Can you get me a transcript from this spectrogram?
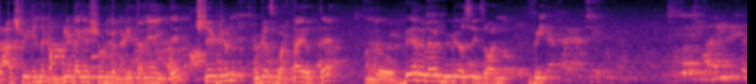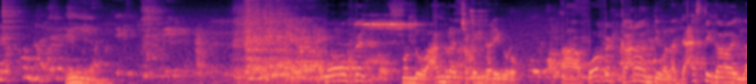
ಲಾಸ್ಟ್ ವೀಕಿಂದ ಕಂಪ್ಲೀಟಾಗಿ ಶೂಟ್ಗಳು ನಡೀತಾನೆ ಐತೆ. ಸ್ಟೇಟ್ ಟ್ಯೂನ್ ವೀಡಿಯೋಸ್ ಬರ್ತಾ ಇರುತ್ತೆ. ಒಂದು ಬೇರೆ level videos is on we perfect ಒಂದು ಆಂಧ್ರ ಚಿಕನ್ ಕರಿಗುರು ಪರ್ಫೆಕ್ಟ್ ಖಾರ ಅಂತೀವಲ್ಲ, ಜಾಸ್ತಿ ಖಾರ ಇಲ್ಲ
